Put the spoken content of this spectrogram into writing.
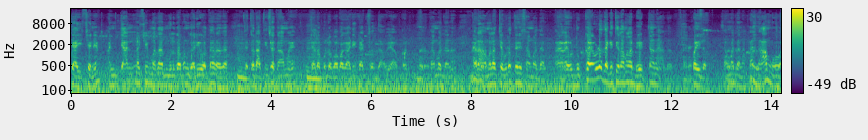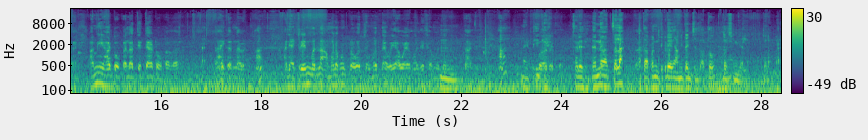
त्या इच्छेने. आणि त्या नशीब मला मुलगा पण घरी होता राजा. त्याचं रात्रीचं काम आहे. त्याला बोललो बाबा गाडी काढ चल जाऊया आपण. समजलं ना? कारण. आम्हाला तेवढं तरी समाधान दुःख एवढंच आहे की तिला मला भेटता नाही आलं. पहिलं. समजलं ना? काय लांब हो आहे. आम्ही ह्या टोकाला ते त्या टोकाला काय करणार? हा? आणि ट्रेन मधला आम्हाला पण प्रवास जमत नाही हो या वयामध्ये समजलं? चालेल. हा? नाही ठीक आहे. बरं, बरं. चालेल. धन्यवाद. चला आता आपण तिकडे आम्ही त्यांचे जातो दर्शन घ्यायला. चला बाय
